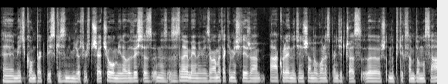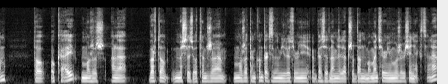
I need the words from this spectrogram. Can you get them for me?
e, mieć kontakt bliski z innymi ludźmi, z przyjaciółmi, nawet wyjście ze znajomymi, więc mamy takie myśli, że a, kolejny dzień trzeba wolę spędzić czas e, przed Netflixem w domu sam, to okej, okay, możesz, ale warto myśleć o tym, że może ten kontakt z innymi ludźmi będzie dla mnie lepszy w danym momencie, mimo że mi się nie chce, nie?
